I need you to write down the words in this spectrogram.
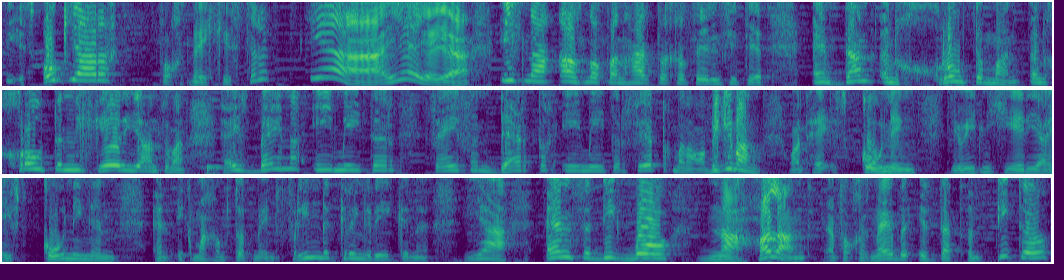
Die is ook jarig, volgens mij gisteren. Ja, ja, ja, ja. Ifna alsnog van harte gefeliciteerd. En dan een grote man, een grote Nigeriaanse man. Hij is bijna 1 meter 35, 1 meter 40, maar een biggie man. Want hij is koning. Je weet, Nigeria heeft koningen. En ik mag hem tot mijn vriendenkring rekenen. Ja, en Sedikbo naar Holland. En volgens mij is dat een titel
